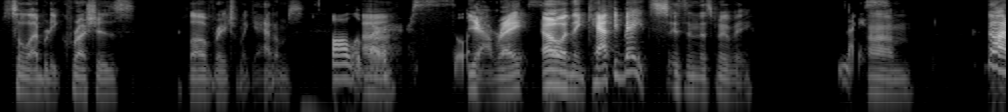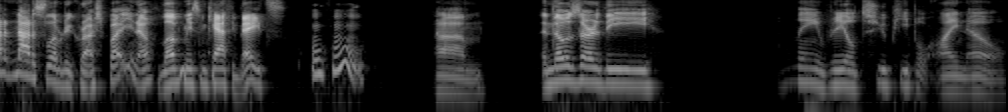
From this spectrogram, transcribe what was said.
celebrity crushes. Love Rachel McAdams. All of Uh, our Yeah, right. Oh, and then Kathy Bates is in this movie. nice. Um, not not a celebrity crush, but you know, love me some Kathy Bates. mm-hmm. Um, and those are the only real two people I know.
